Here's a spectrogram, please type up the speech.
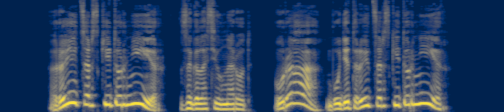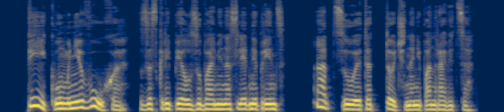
«Рыцарский турнир!» — заголосил народ. «Ура! Будет рыцарский турнир!» «Пику мне в ухо!» — заскрипел зубами наследный принц. «Отцу это точно не понравится!»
